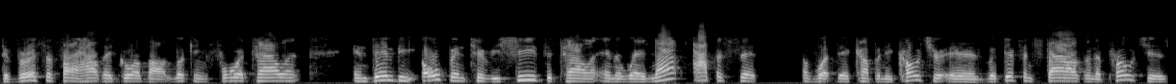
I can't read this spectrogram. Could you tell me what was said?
diversify how they go about looking for talent and then be open to receive the talent in a way not opposite of what their company culture is, but different styles and approaches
